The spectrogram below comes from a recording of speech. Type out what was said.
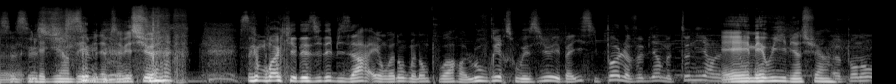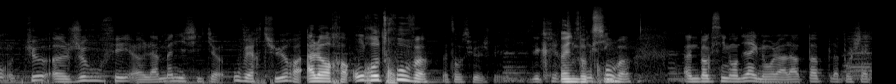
ça, c'est- il a dit un dé, mesdames et messieurs. C'est moi qui ai des idées bizarres et on va donc maintenant pouvoir l'ouvrir sous les yeux. Et bah, si Paul veut bien me tenir le Eh, mais oui, bien sûr. Euh, pendant que euh, je vous fais euh, la magnifique ouverture. Alors, on retrouve. Attends, parce que je vais vous écrire. ce Unboxing. Unboxing en direct. Donc voilà, là, pop, la pochette,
